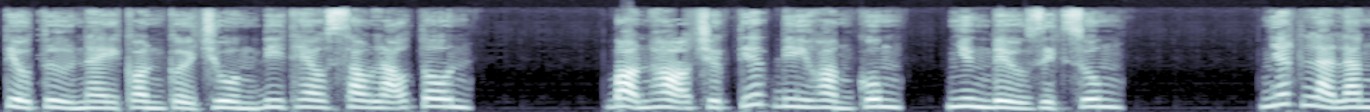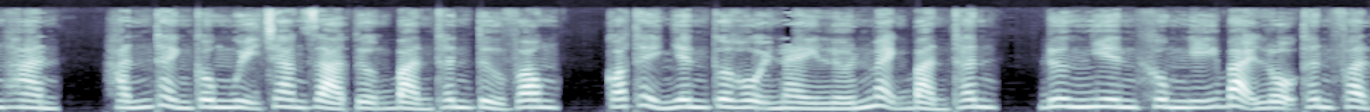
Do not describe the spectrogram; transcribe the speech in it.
tiểu tử này còn cởi chuồng đi theo sau lão tôn. Bọn họ trực tiếp đi hoàng cung, nhưng đều dịch dung. Nhất là Lăng Hàn, hắn thành công ngụy trang giả tượng bản thân tử vong, có thể nhân cơ hội này lớn mạnh bản thân, đương nhiên không nghĩ bại lộ thân phận.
